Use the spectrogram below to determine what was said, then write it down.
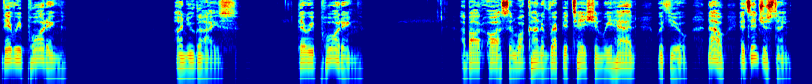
they're reporting on you guys. They're reporting about us and what kind of reputation we had with you. Now, it's interesting.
